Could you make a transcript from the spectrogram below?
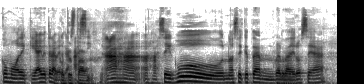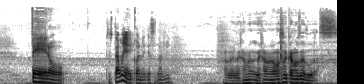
como de que, ay, vete a la verga. Así. Ajá, ajá, según, no sé qué tan verdadero sea, pero pues, está muy icónico eso también. A ver, déjame, déjame, vamos a sacarnos de dudas.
